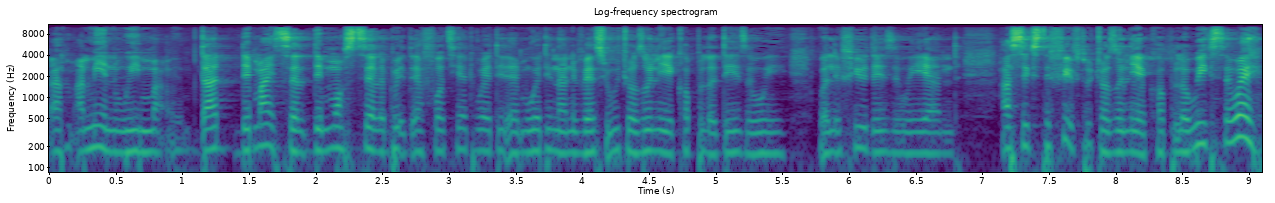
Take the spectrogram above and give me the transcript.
um, I mean, we that they might cel- they must celebrate their 40th wedding, um, wedding anniversary, which was only a couple of days away. Well, a few days away, and her 65th, which was only a couple of weeks away.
